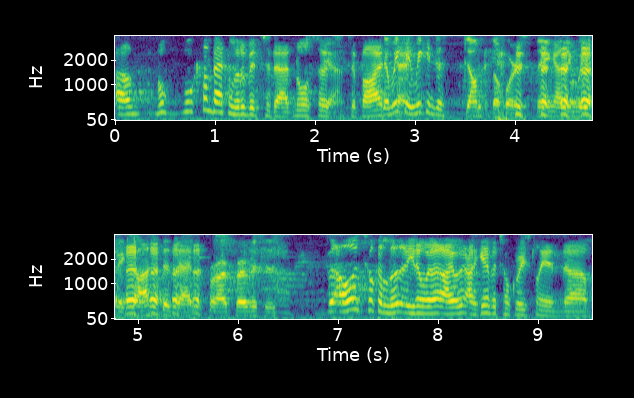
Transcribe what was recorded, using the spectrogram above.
Um, we'll, we'll come back a little bit to that and also to, to biotech. Then we can we can just dump the horse thing. I think we've exhausted that for our purposes. But I want to talk a little. You know, I, I gave a talk recently, and um,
